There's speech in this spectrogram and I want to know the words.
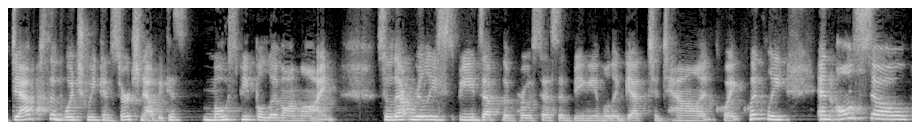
depth of which we can search now, because most people live online. So that really speeds up the process of being able to get to talent quite quickly. And also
